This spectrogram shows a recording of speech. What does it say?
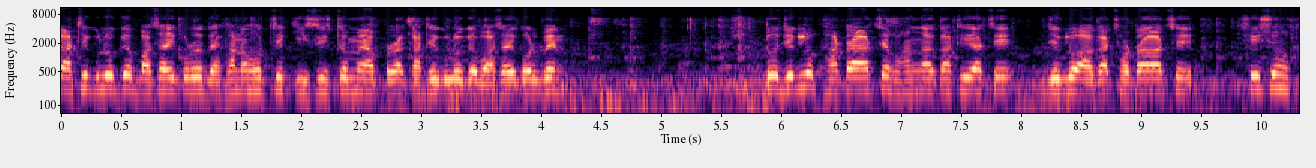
কাঠিগুলোকে বাছাই করে দেখানো হচ্ছে, কী সিস্টেমে আপনারা কাঠিগুলোকে বাছাই করবেন। তো যেগুলো ফাটা আছে, ভাঙ্গা কাঠি আছে, যেগুলো আগা ছটা আছে, সেই সমস্ত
